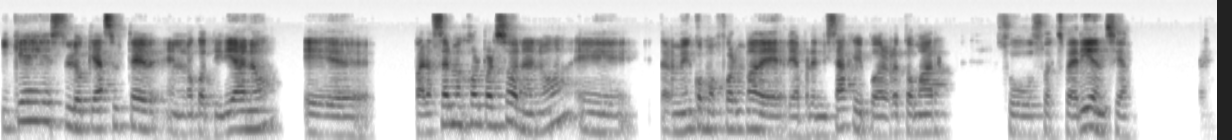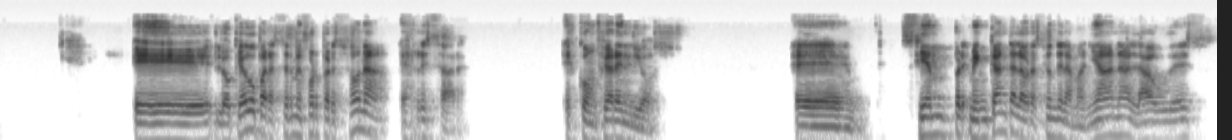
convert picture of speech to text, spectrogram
y, qué es lo que hace usted en lo cotidiano eh, para ser mejor persona, ¿no? Eh, también como forma de, aprendizaje y poder tomar su, su experiencia. Eh, lo que hago para ser mejor persona es rezar, es confiar en Dios. Eh, siempre, me encanta la oración de la mañana, laudes.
